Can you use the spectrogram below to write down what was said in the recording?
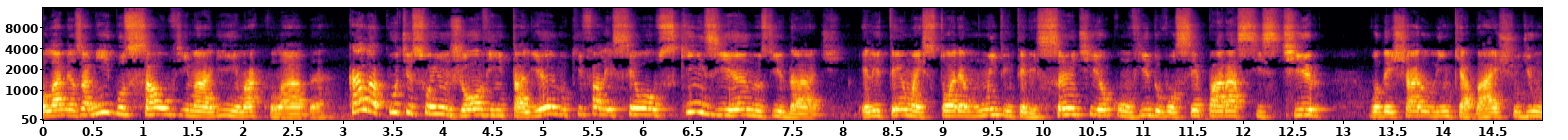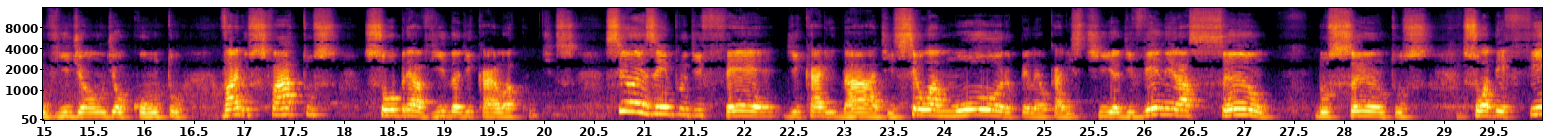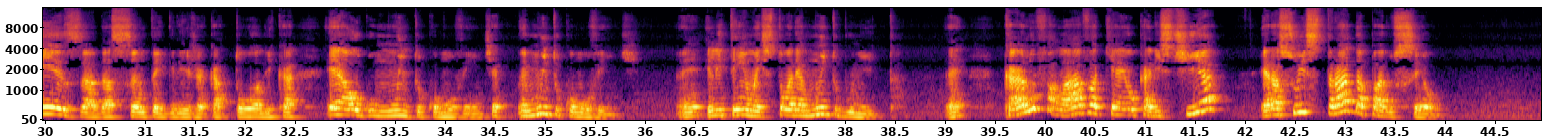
Olá, meus amigos, salve Maria Imaculada. Carlo Acutis foi um jovem italiano que faleceu aos 15 anos de idade. Ele tem uma história muito interessante e eu convido você para assistir. Vou deixar o link abaixo de um vídeo onde eu conto vários fatos sobre a vida de Carlo Acutis. Seu exemplo de fé, de caridade, seu amor pela Eucaristia, de veneração dos santos, sua defesa da Santa Igreja Católica é algo muito comovente, é, é muito comovente. É, ele tem uma história muito bonita. É. Carlo falava que a Eucaristia era a sua estrada para o céu.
